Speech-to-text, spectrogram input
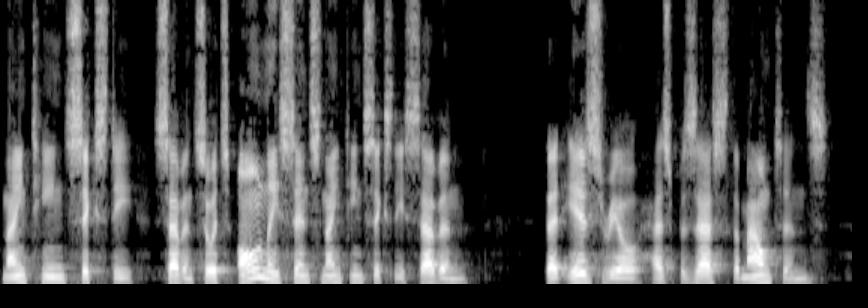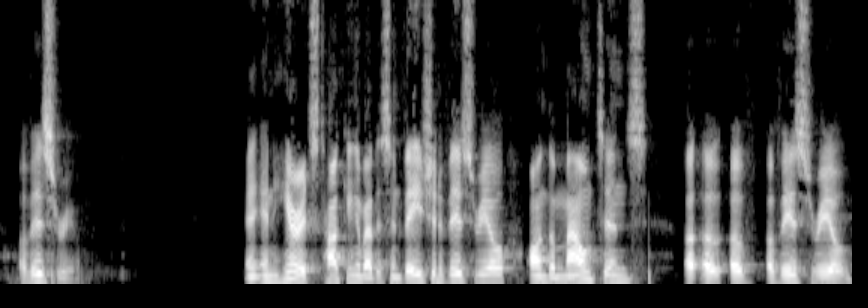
1967. So it's only since 1967 that Israel has possessed the mountains of Israel. And, and here it's talking about this invasion of Israel on the mountains uh, of, of, of Israel.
